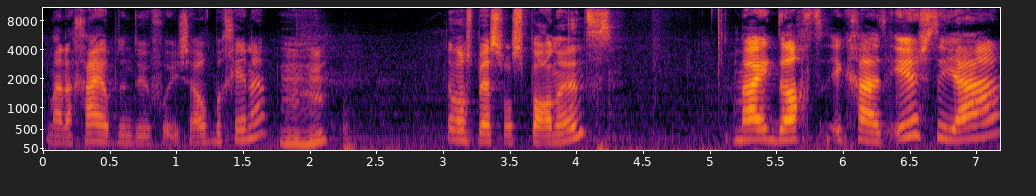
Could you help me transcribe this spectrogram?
Maar dan ga je op den duur voor jezelf beginnen. Mhm. Dat was best wel spannend. Maar ik dacht, ik ga het eerste jaar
